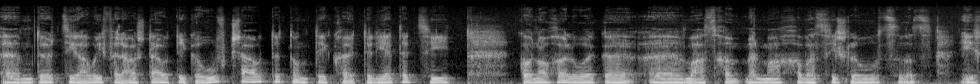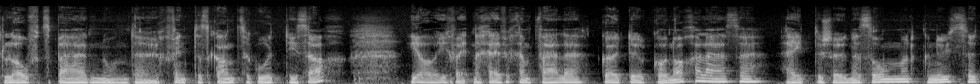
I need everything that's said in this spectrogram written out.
ähm, dort sind alle Veranstaltungen aufgeschaltet und die könnt ihr jederzeit nachschauen, äh, was könnte man machen, was ist los, was ist, läuft in Bern und äh, ich finde das ganz eine gute Sache. Ja, ich würde euch einfach empfehlen, geht dort nachlesen, habt einen schönen Sommer, geniessen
